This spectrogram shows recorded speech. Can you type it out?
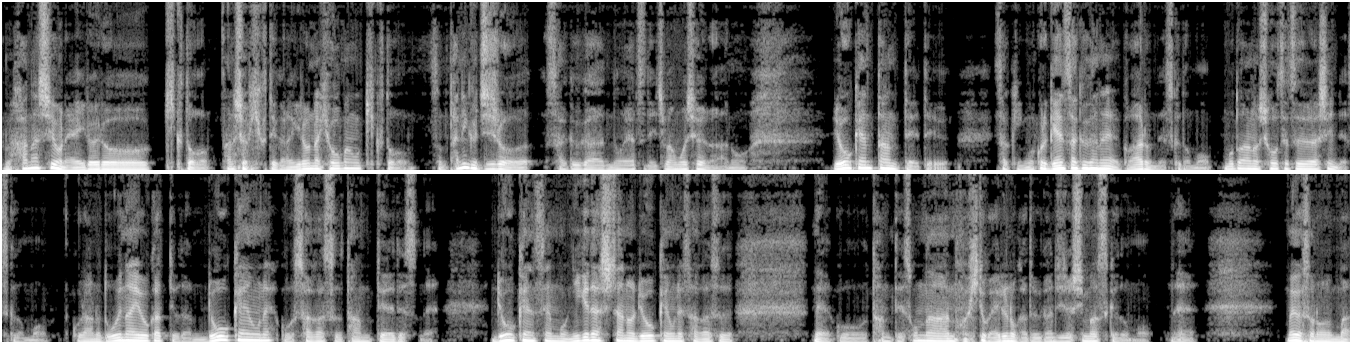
でも話をね、いろいろ聞くと、話を聞くというか、いろんな評判を聞くと、その谷口二郎作画のやつで一番面白いのは、あの、猟犬探偵という作品、これ原作がね、こうあるんですけども、元はあの小説らしいんですけども、これあの、どういう内容かっていうと、猟犬をね、こう探す探偵ですね。猟犬戦も逃げ出したの猟犬をね、探す、ね、こう、探偵、そんなあの人がいるのかという感じがしますけども、ね。まあ、要はその、まあ、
